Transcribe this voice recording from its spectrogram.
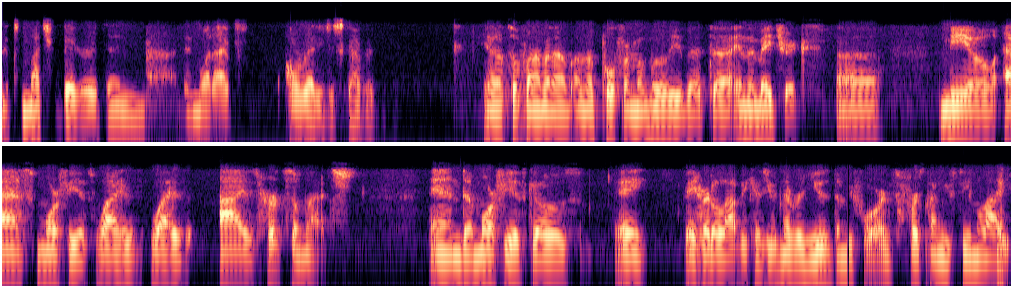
it's much bigger than uh, than what I've already discovered. You know, so far I'm gonna I'm gonna pull from a movie, but uh, in the Matrix, uh, Neo asks Morpheus why his why his eyes hurt so much and uh, Morpheus goes, "Hey, they hurt a lot because you've never used them before. It's the first time you've seen light."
